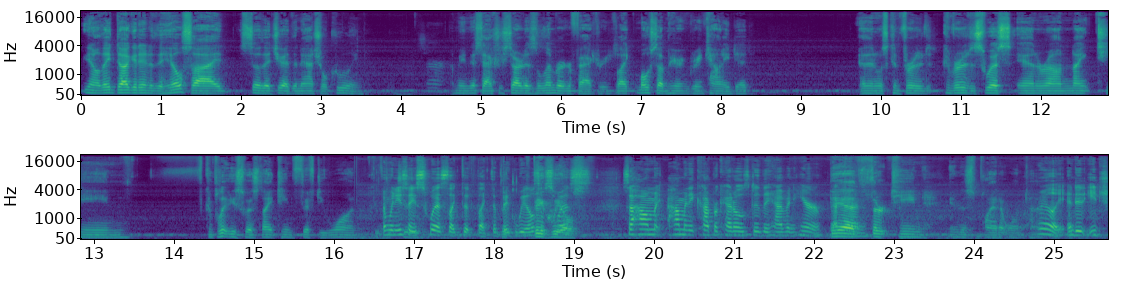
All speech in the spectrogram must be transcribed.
you know they dug it into the hillside so that you had the natural cooling. Sure. I mean, this actually started as a Limburger factory, like most of them here in Green County did, and then was converted converted to Swiss in around 19, completely Swiss 1951. And when you say Swiss, like the like the big wheels big of Swiss? wheels. So how many how many copper kettles did they have in here? back they had then? 13 in this plant at one time. Really? And did each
